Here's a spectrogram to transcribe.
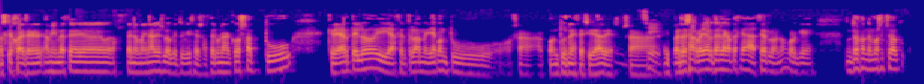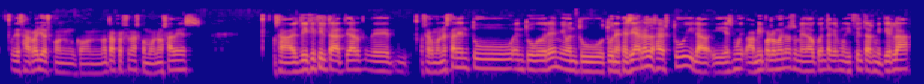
es que joder, a mí me hace fenomenal es lo que tú dices, hacer una cosa tú, creártelo y hacértelo a medida con tu, o sea, con tus necesidades, o sea, y poder desarrollar, tener la capacidad de hacerlo, ¿no? Porque nosotros cuando hemos hecho desarrollos con, con otras personas, como no sabes o sea, es difícil tratar de, o sea, como no están en tu, en tu gremio, en tu, tu necesidad real, la sabes tú y, la, y es muy, a mí por lo menos me he dado cuenta que es muy difícil transmitirla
